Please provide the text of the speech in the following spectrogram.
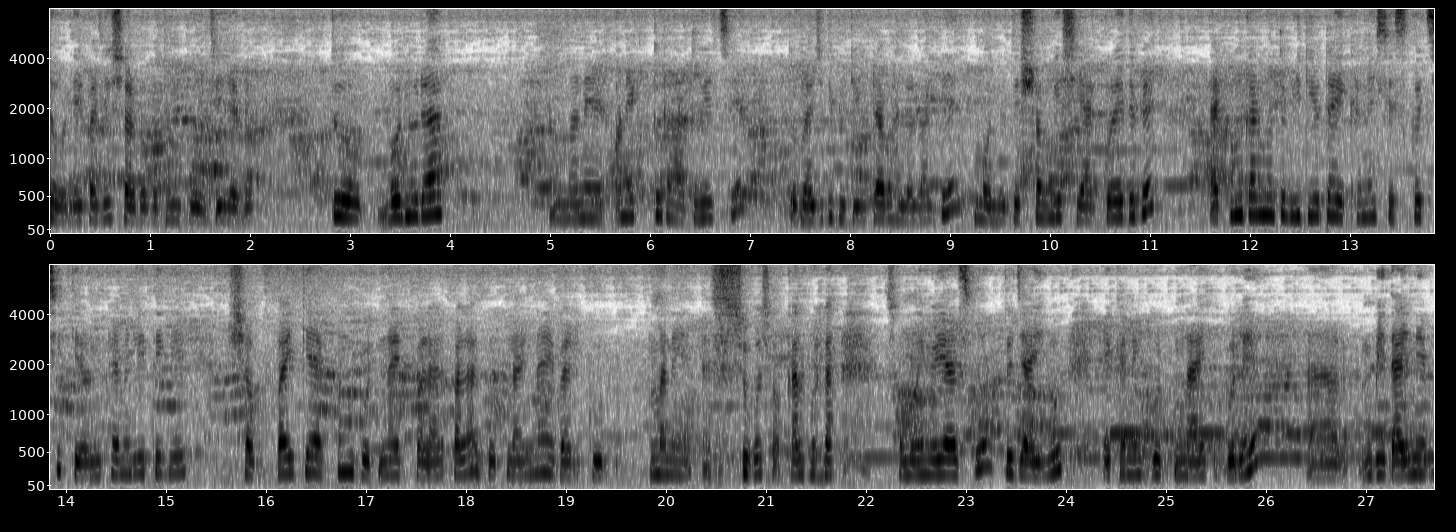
তোমাদের পাশে সর্বপ্রথম পৌঁছে যাবে। তো বন্ধুরা মানে অনেক তো রাত হয়েছে, তোমরা যদি ভিডিওটা ভালো লাগে, বন্ধুদের সঙ্গে শেয়ার করে দেবে। এখনকার মতো ভিডিওটা এখানে শেষ করছি। কেরন ফ্যামিলি থেকে সবাইকে এখন গুড নাইট বলার পালা। গুড নাইট না, এবার গুড মানে শুভ সকাল বলা সময় হয়ে আসবে। তো যাই হোক, এখানে গুড নাইট বলে, আর বিদায় নেব।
